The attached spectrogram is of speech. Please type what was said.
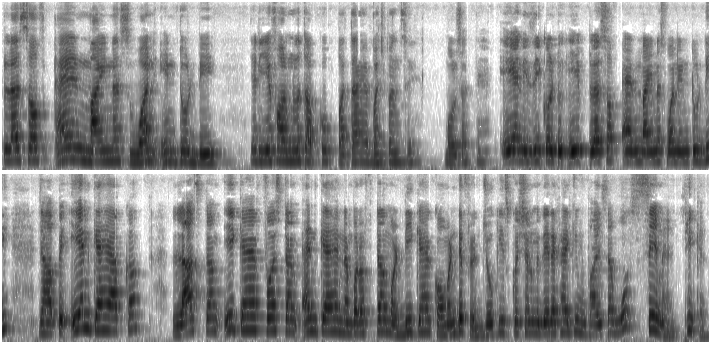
plus of n minus one into d यार ये फॉर्मूला तो आपको पता है बचपन से, बोल सकते हैं। A n is equal to a plus of n minus one into d जहाँ पे ए एन क्या है आपका? लास्ट टर्म ए क्या है? फ़र्स्ट टर्म एन क्या है? नंबर ऑफ़ टर्म और डी क्या है? कॉमन डिफरेंस, जो कि इस क्वेश्चन में दे रखा है कि वो भाई साहब वो सेम है, ठीक है?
